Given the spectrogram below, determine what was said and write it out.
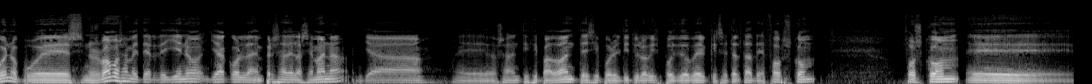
Bueno, pues nos vamos a meter de lleno ya con la empresa de la semana. Ya eh, os he anticipado antes y por el título habéis podido ver que se trata de Foxconn. Foxconn, eh,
